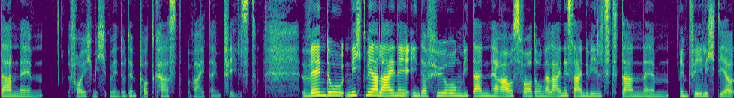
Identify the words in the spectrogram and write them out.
dann ähm, freue ich mich, wenn du den Podcast weiterempfehlst. Wenn du nicht mehr alleine in der Führung mit deinen Herausforderungen alleine sein willst, dann ähm, empfehle ich dir,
